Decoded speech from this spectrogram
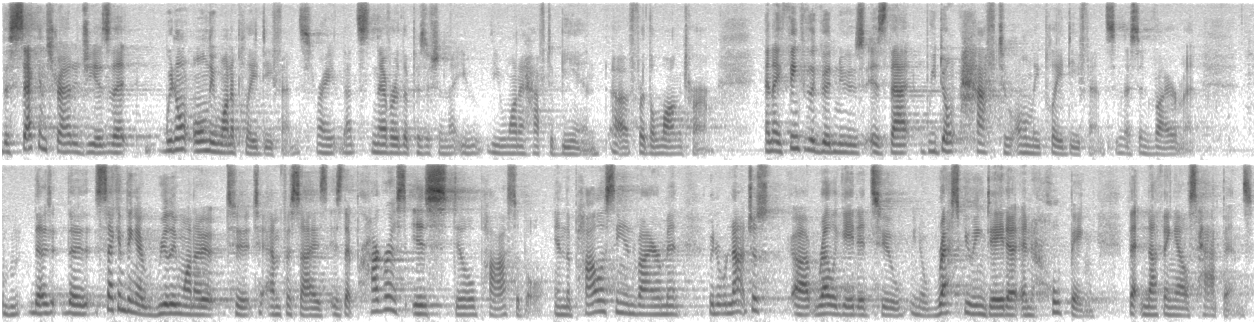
The second strategy is that we don't only want to play defense, right? That's never the position that you, you want to have to be in uh, for the long term. And I think the good news is that we don't have to only play defense in this environment. The, the second thing I really want to, to, to, emphasize is that progress is still possible. In the policy environment, we're not just uh, relegated to you know, rescuing data and hoping that nothing else happens.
